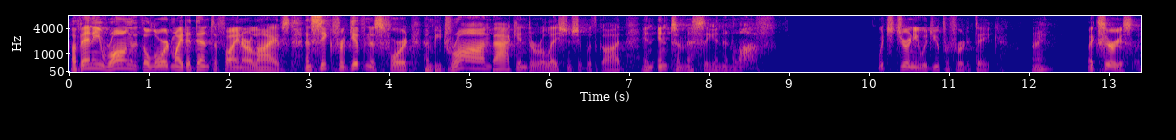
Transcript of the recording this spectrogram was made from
of any wrong that the Lord might identify in our lives and seek forgiveness for it and be drawn back into relationship with God in intimacy and in love. Which journey would you prefer to take, right? Like seriously.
